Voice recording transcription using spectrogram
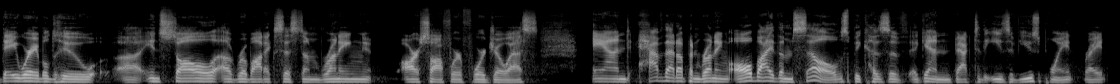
they were able to uh, install a robotic system running our software Forge OS and have that up and running all by themselves because of again back to the ease of use point right?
